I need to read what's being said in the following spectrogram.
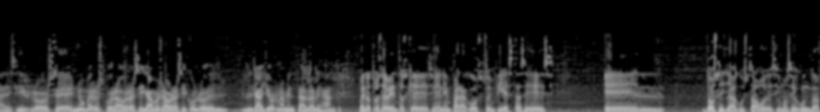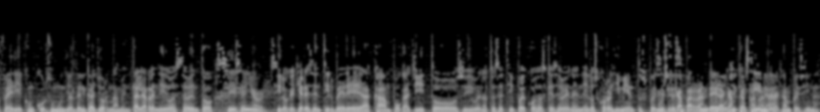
a decir los eh, números por ahora. Sigamos ahora sí con lo del, del gallo ornamental, Alejandro. Bueno, otros eventos que se vienen para agosto en fiestas es el 12 ya, Gustavo, decimosegunda feria y concurso mundial del gallo ornamental. ¿Le ha rendido este evento? Sí, señor. Si lo que quiere es sentir vereda, campo, gallitos y bueno, todo ese tipo de cosas que se ven en, en los corregimientos, pues... Música este es- parrandera música campesina. parrandera campesina.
